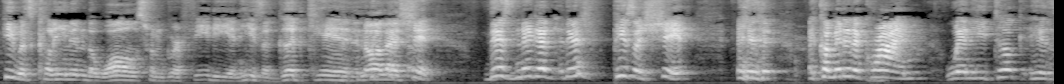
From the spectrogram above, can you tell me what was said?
he was cleaning the walls from graffiti and he's a good kid and all that shit. This nigga, this piece of shit committed a crime when he took his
